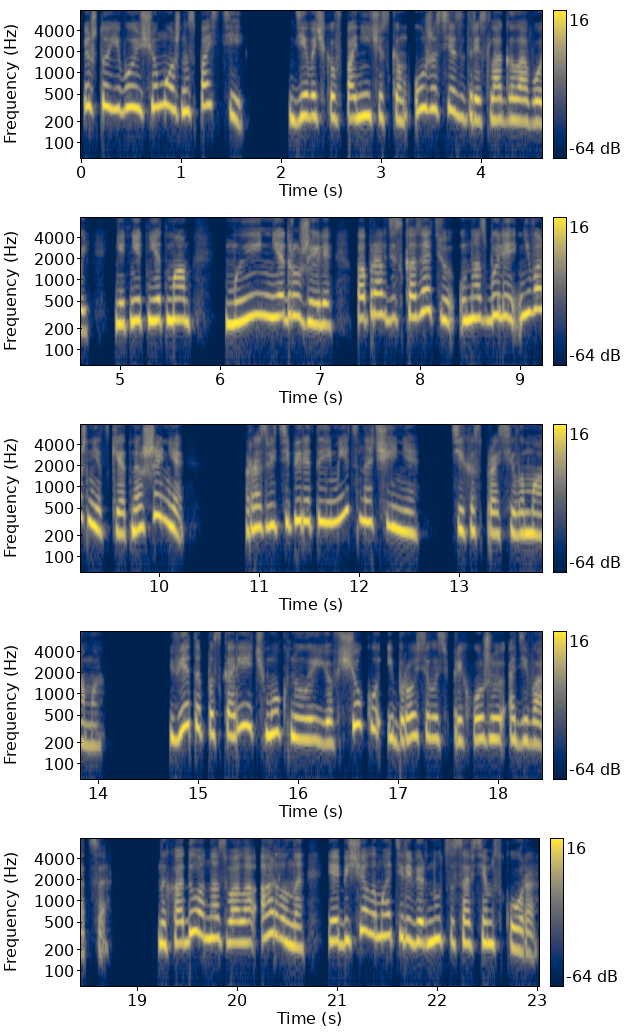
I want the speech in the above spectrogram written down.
и что его еще можно спасти? Девочка в паническом ужасе затрясла головой. «Нет-нет-нет, мам, мы не дружили. По правде сказать, у нас были неважнецкие отношения. «Разве теперь это имеет значение?» — тихо спросила мама. Вета поскорее чмокнула ее в щеку и бросилась в прихожую одеваться. На ходу она звала Арлана и обещала матери вернуться совсем скоро.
